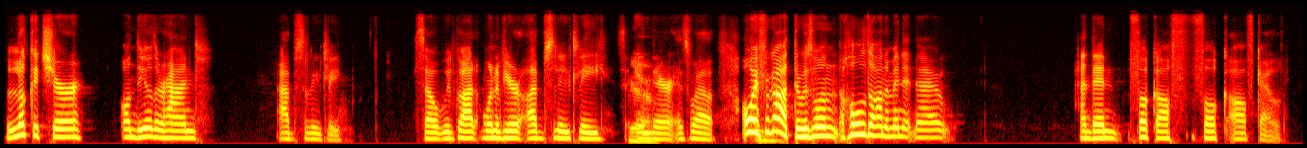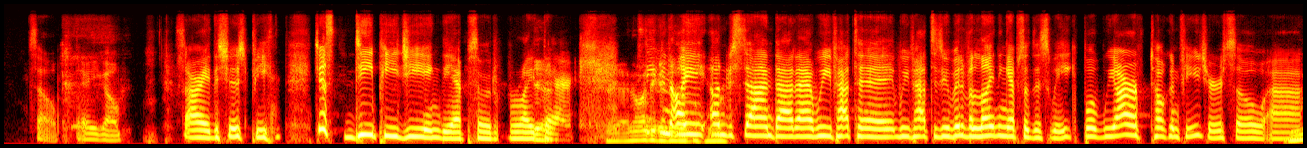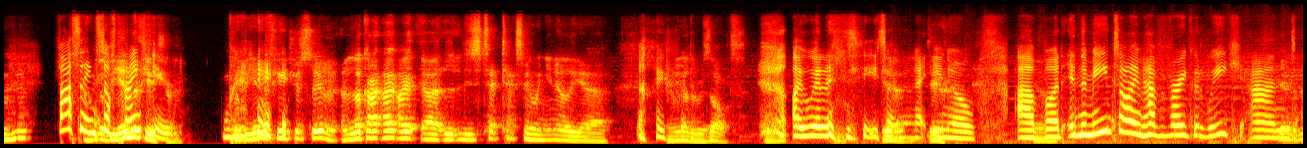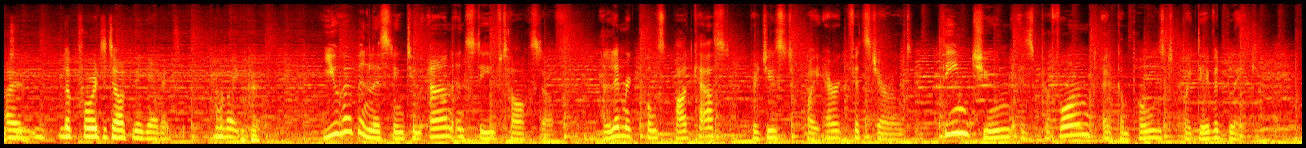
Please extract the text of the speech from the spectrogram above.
Look at your, on the other hand, absolutely. So we've got one of your absolutely Yeah. in there as well. Oh, I Mhm. forgot. There was one. Hold on a minute now. And then fuck off, fuck off, go. So there you go. Sorry, this should be just DPGing the episode right Yeah. there. yeah no, I Stephen, that I understand that uh, we've had to we've had to do a bit of a lightning episode this week, but we are talking future, so uh, Mhm. fascinating stuff. Thank you. Could be in the future soon. And look, I, I, I uh, just te- text me when you know the, uh, I when you know the results. you know? I will indeed. I will let do. you know. Uh, Yeah. But in the meantime, have a very good week, and Yeah, I look forward to talking again next week. Bye bye. Okay. You have been listening to Anne and Steve Talk Stuff, a Limerick Post podcast produced by Eric Fitzgerald. Theme tune is performed and composed by David Blake.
